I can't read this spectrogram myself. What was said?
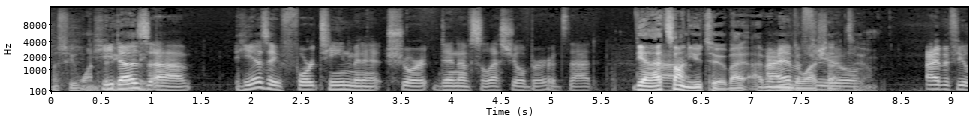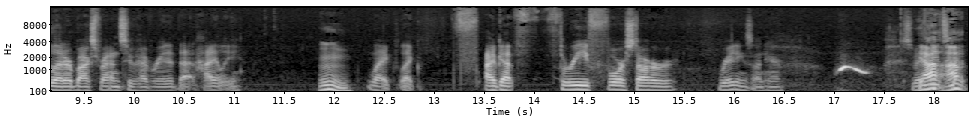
Must be one. He video that does. did. Uh, he has a 14 minute short "Din of Celestial Birds that yeah, that's uh, on YouTube. I, I've been meaning have to a watch few- that too. I have a few Letterboxd friends who have rated that highly. Mm. Like like f- I've got three four star ratings on here. So maybe Yeah, it's I'm,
